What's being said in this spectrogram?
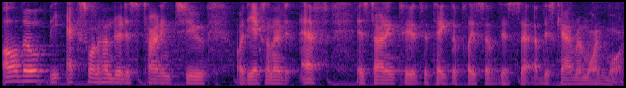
Although the X100 is starting to, or the X100F is starting to, to take the place of this, uh, of this camera more and more.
